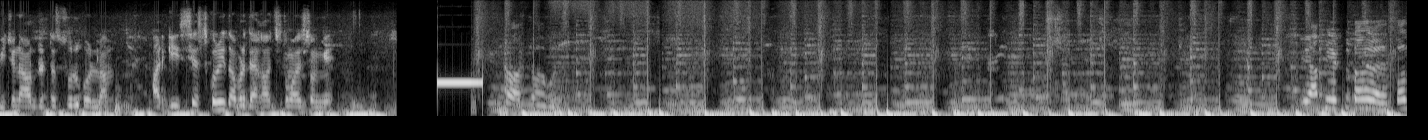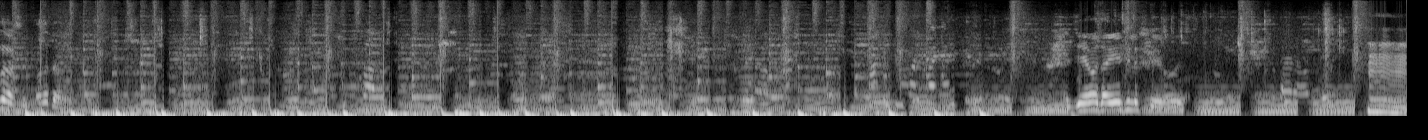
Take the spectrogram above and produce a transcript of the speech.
পিছনে আউটডোরটা শুরু করলাম। আর কি শেষ করি, তারপরে দেখা হচ্ছে তোমাদের সঙ্গে। আপনি একটু তাদের তাদের আছেন তাদের যে দাঁড়িয়েছিল সে। হুম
